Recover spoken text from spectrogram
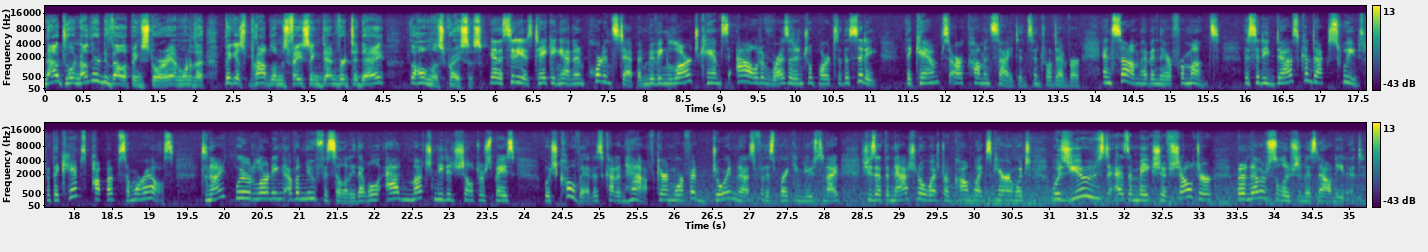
Now to another developing story on one of the biggest problems facing Denver today the homeless crisis. Yeah, the city is taking an important step and moving large camps out of residential parts of the city. The camps are a common sight in central Denver, and some have been there for months. The city does conduct sweeps, but the camps pop up somewhere else. Tonight, we're learning of a new facility that will add much needed shelter space, which COVID has cut in half. Karen Morfitt joining us for this breaking news tonight. She's at the National Western Complex, Karen, which was used as a makeshift shelter, but another solution is now needed.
